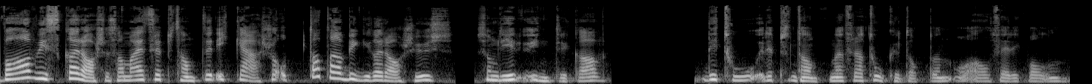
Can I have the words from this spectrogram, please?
Hva hvis garasjesameiets representanter ikke er så opptatt av å bygge garasjehus som de gir inntrykk av de to representantene fra Tokutoppen og Alf Erik Vollen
